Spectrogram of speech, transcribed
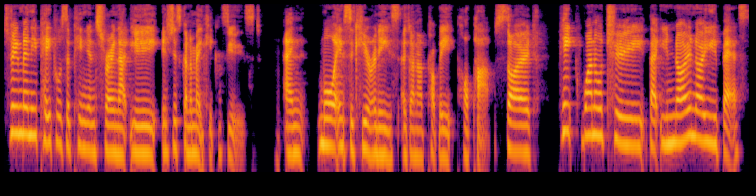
too many people's opinions thrown at you is just going to make you confused and more insecurities are going to probably pop up. So pick one or two that you know know you best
